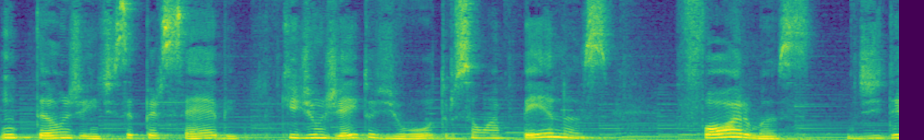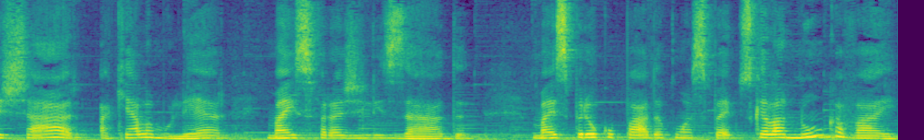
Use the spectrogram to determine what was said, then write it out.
Então, gente, você percebe que de um jeito ou de outro são apenas formas de deixar aquela mulher mais fragilizada, mais preocupada com aspectos que ela nunca vai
